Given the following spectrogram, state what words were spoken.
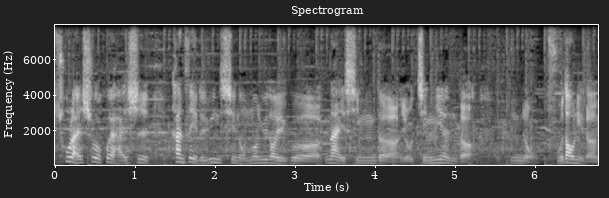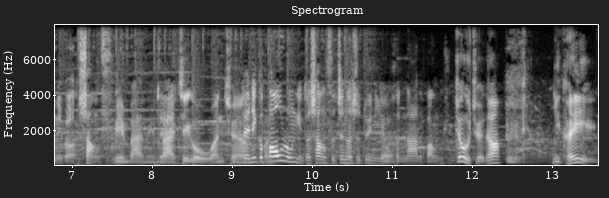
出来社会还是看自己的运气，能不能遇到一个耐心的、有经验的那种辅导你的那个上司。明白明白，这个我完全对，那个包容你的上司真的是对你有很大的帮助。就我觉得，你可以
